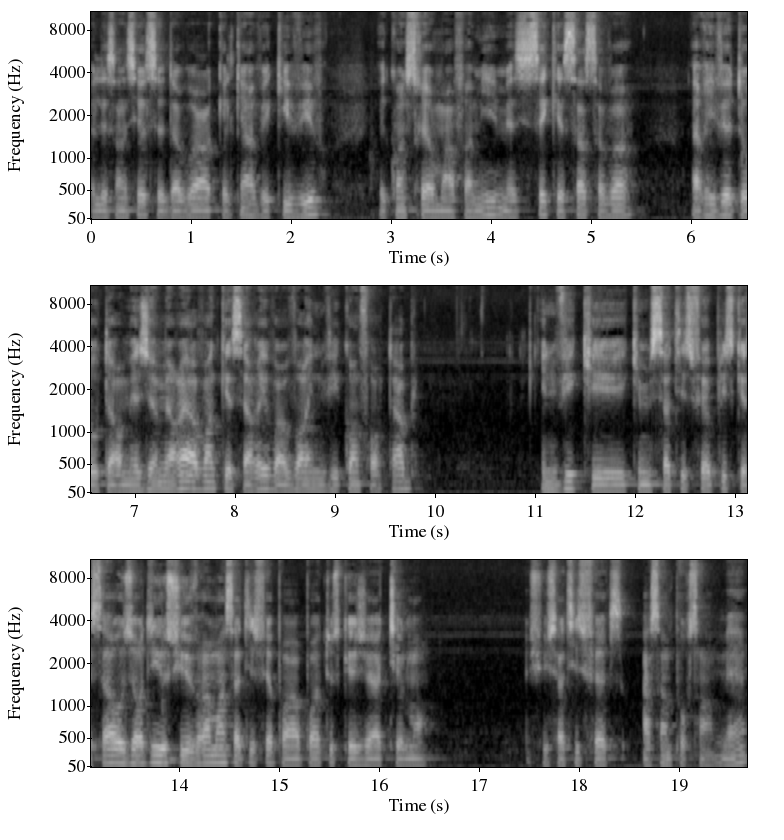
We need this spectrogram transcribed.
L'essentiel, c'est d'avoir quelqu'un avec qui vivre et construire ma famille, mais je sais que ça, ça va arriver tôt ou tard. Mais j'aimerais, avant que ça arrive, avoir une vie confortable une vie qui, me satisfait plus que ça. Aujourd'hui, je suis vraiment satisfait par rapport à tout ce que j'ai actuellement. Je suis satisfait à 100%. Mais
